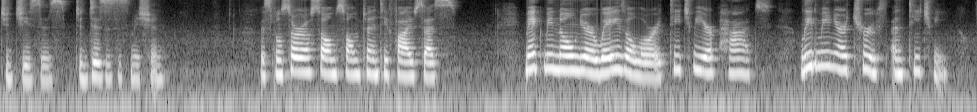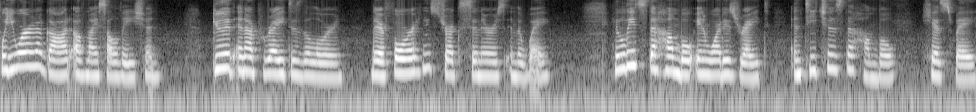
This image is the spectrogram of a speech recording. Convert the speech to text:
to Jesus, to Jesus' mission. The sponsorial psalm, Psalm 25, says, Make me known your ways, O Lord, teach me your paths. Lead me in your truth and teach me, for you are the God of my salvation. Good and upright is the Lord, therefore he instructs sinners in the way. He leads the humble in what is right and teaches the humble his way.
